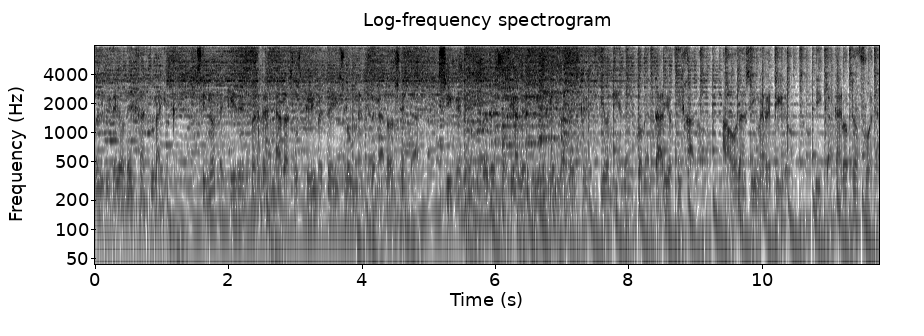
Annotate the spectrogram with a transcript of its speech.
El video deja tu like. Si no te quieres perder nada suscríbete y soy un entrenador Z. Sígueme en redes sociales link en la descripción y en el comentario fijado. Ahora sí me retiro. Y Kakaroto fuera.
